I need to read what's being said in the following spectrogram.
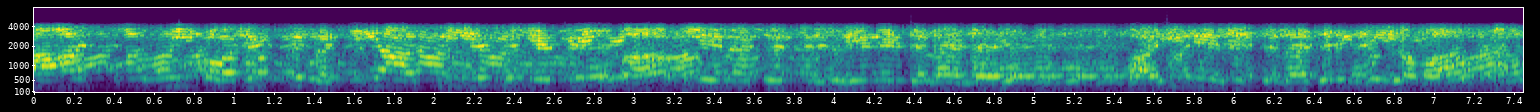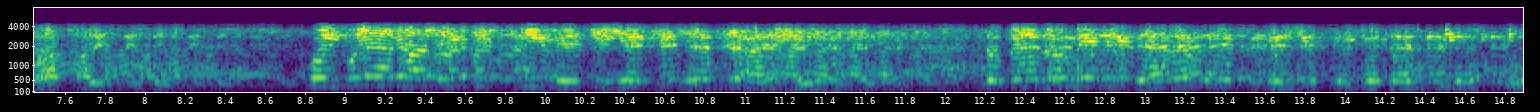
आज स्कूल कॉलेज से बच्चियाँ आती है तो कहते हैं, बाप लेना लेने चला जाए, भाई लेने चला जाए, कोई आवाज़ ना करते ना दे किसकी बेटी है रही है। तो बहनों मेरी इस गली से गुजरती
